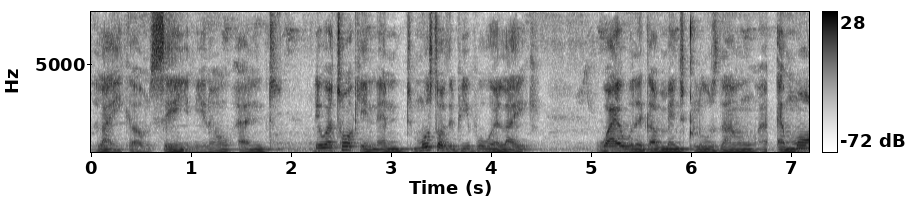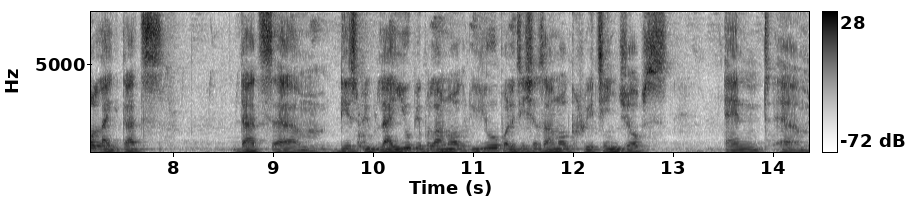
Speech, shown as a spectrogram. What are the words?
like um, saying you know and they were talking and most of the people were like why would the government close down? A mall like that that um, these people, like you people are not, you politicians are not creating jobs and um,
